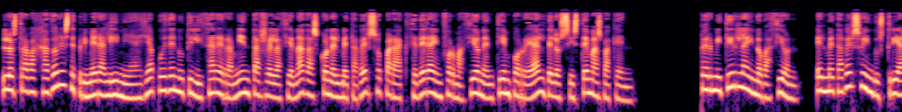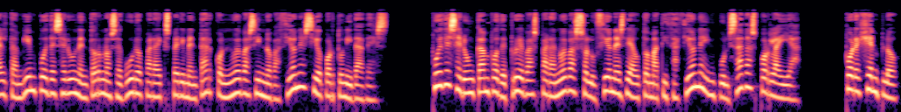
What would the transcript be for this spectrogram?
Los trabajadores de primera línea ya pueden utilizar herramientas relacionadas con el metaverso para acceder a información en tiempo real de los sistemas backend. Permitir la innovación. El metaverso industrial también puede ser un entorno seguro para experimentar con nuevas innovaciones y oportunidades. Puede ser un campo de pruebas para nuevas soluciones de automatización e impulsadas por la IA. Por ejemplo,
